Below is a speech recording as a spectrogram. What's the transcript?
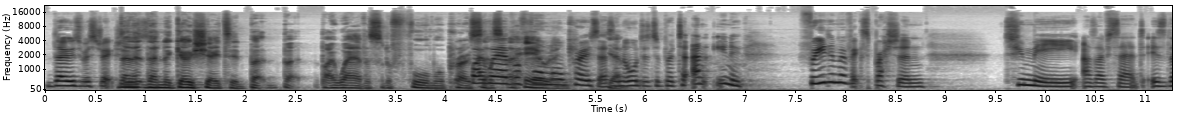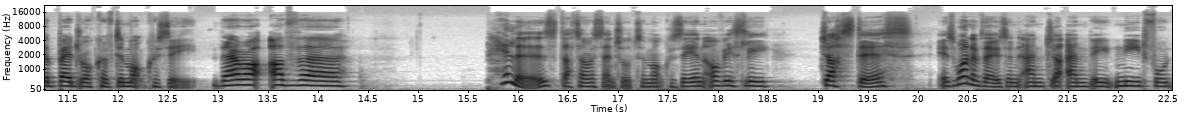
those restrictions. They're, they're negotiated, but, but by way of a sort of formal process. By way of a, a formal process yeah. in order to protect. And, you know, freedom of expression to me, as I've said, is the bedrock of democracy. There are other pillars that are essential to democracy, and obviously justice is one of those, and and and the need for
